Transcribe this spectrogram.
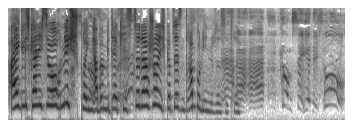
Eigentlich kann ich so hoch nicht springen, aber mit der Kiste da schon. Ich glaube, da ist ein Trampolin oder so drin. Kommst du hier nicht hoch?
